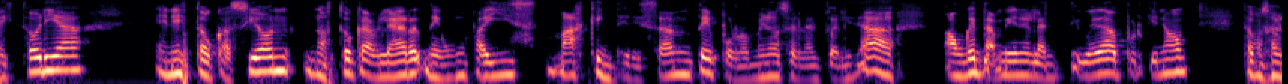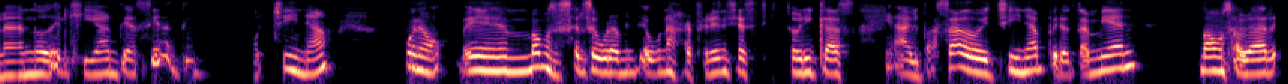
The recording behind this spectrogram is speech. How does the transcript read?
Con Historia. En esta ocasión nos toca hablar de un país más que interesante, por lo menos en la actualidad, aunque también en la antigüedad, ¿por qué no? Estamos hablando del gigante asiático, China. Bueno, eh, vamos a hacer seguramente algunas referencias históricas al pasado de China, pero también vamos a hablar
